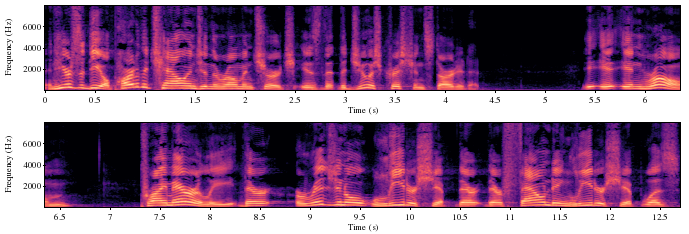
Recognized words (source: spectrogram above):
And here's the deal part of the challenge in the Roman church is that the Jewish Christians started it. In Rome, primarily, their original leadership, their, their founding leadership was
